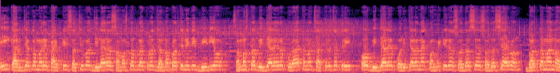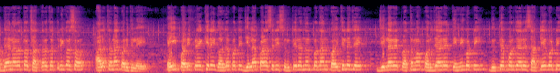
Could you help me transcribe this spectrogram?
ଏହି କାର୍ଯ୍ୟକ୍ରମରେ ଫାଇଭ୍ ଟି ସଚିବ ଜିଲ୍ଲାର ସମସ୍ତ ବ୍ଲକର ଜନପ୍ରତିନିଧି ବିଡ଼ିଓ ସମସ୍ତ ବିଦ୍ୟାଳୟର ପୁରାତନ ଛାତ୍ରଛାତ୍ରୀ ଓ ବିଦ୍ୟାଳୟ ପରିଚାଳନା କମିଟିର ସଦସ୍ୟ ସଦସ୍ୟ ଏବଂ ବର୍ତ୍ତମାନ ଅଧ୍ୟୟନରତ ଛାତ୍ରଛାତ୍ରୀଙ୍କ ସହ ଆଲୋଚନା କରିଥିଲେ। ଏହି ପରିପ୍ରେକ୍ଷୀରେ ଗଜପତି ଜିଲ୍ଲାପାଳ ଶ୍ରୀ ଶ୍ରୁତିରଞ୍ଜନ ପ୍ରଧାନ କହିଥିଲେ ଯେ ଜିଲ୍ଲାରେ ପ୍ରଥମ ପର୍ଯ୍ୟାୟରେ ତିନି ଗୋଟି ଦ୍ୱିତୀୟ ପର୍ଯ୍ୟାୟରେ ଷାଠିଏ ଗୋଟି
